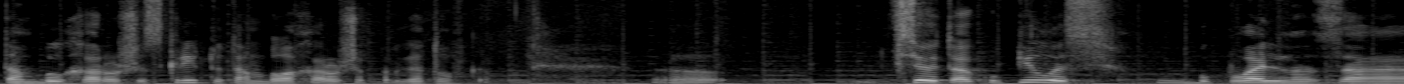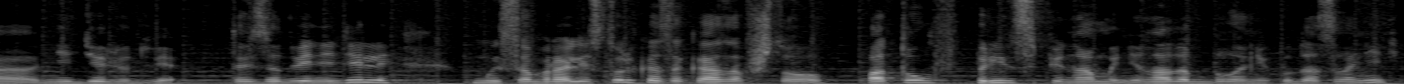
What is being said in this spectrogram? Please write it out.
там был хороший скрипт, и там была хорошая подготовка. Э, Все это окупилось буквально за неделю-две. То есть за две недели мы собрали столько заказов, что потом, в принципе, нам и не надо было никуда звонить,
